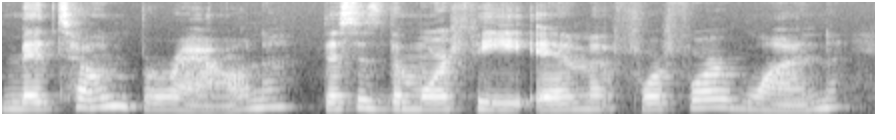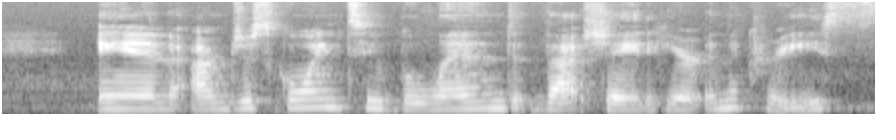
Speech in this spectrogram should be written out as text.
mid-tone brown. This is the Morphe M441. And I'm just going to blend that shade here in the crease.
